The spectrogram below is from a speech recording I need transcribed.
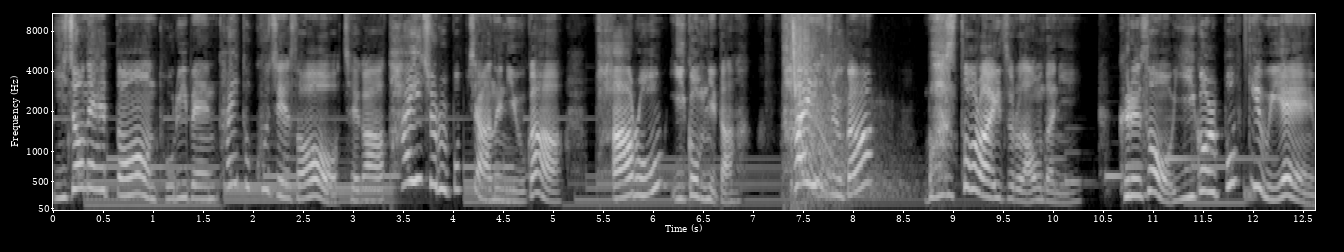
이전에 했던 도리벤 타이토 쿠지에서 제가 타이주를 뽑지 않은 이유가 바로 이겁니다. 타이주가 마스터라이즈로 나온다니. 그래서 이걸 뽑기 위해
